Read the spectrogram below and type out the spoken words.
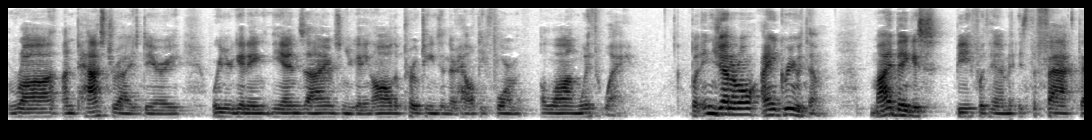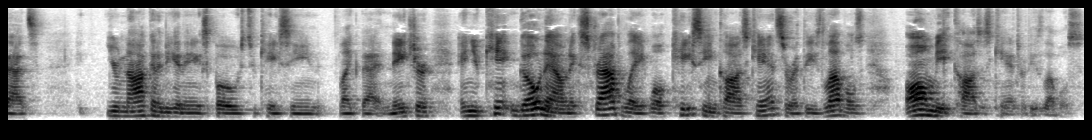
raw, unpasteurized dairy where you're getting the enzymes and you're getting all the proteins in their healthy form along with whey. But in general, I agree with him. My biggest beef with him is the fact that you're not going to be getting exposed to casein like that in nature, and you can't go now and extrapolate, well, casein caused cancer at these levels. All meat causes cancer at these levels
